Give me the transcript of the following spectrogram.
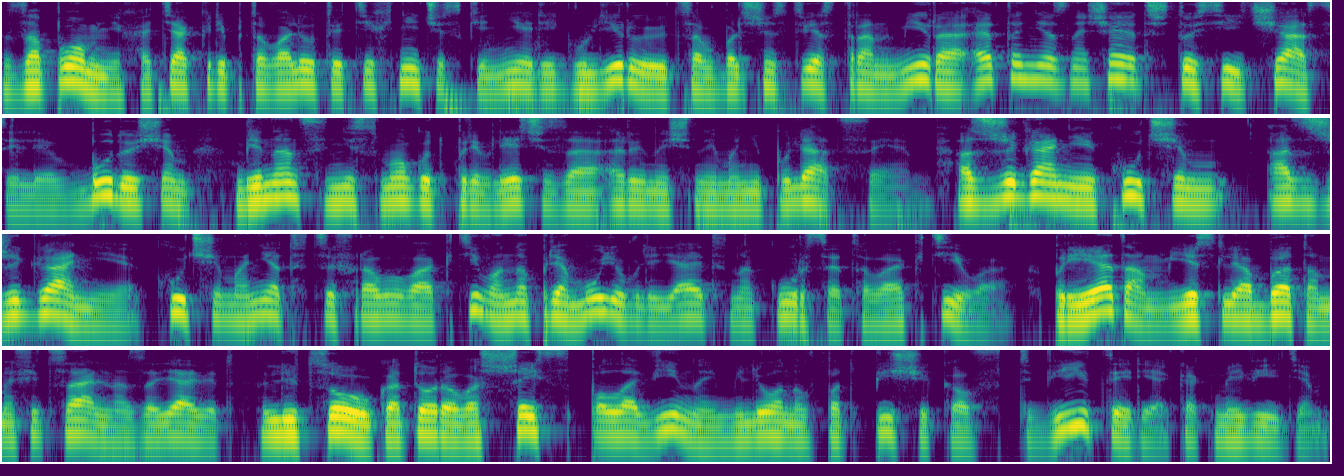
Запомни, хотя криптовалюты технически не регулируются в большинстве стран стран мира, это не означает, что сейчас или в будущем Binance не смогут привлечь за рыночные манипуляции. О сжигании кучи, о сжигании кучи монет цифрового актива напрямую влияет на курс этого актива. При этом, если об этом официально заявит лицо, у которого 6,5 миллионов подписчиков в Твиттере, как мы видим,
